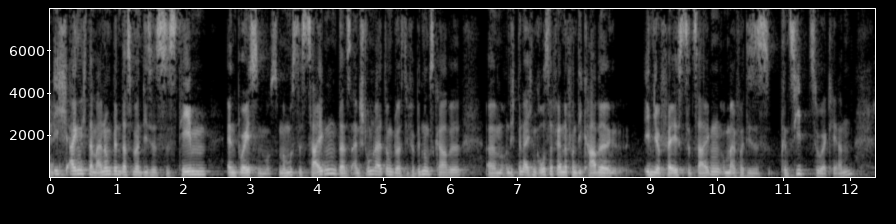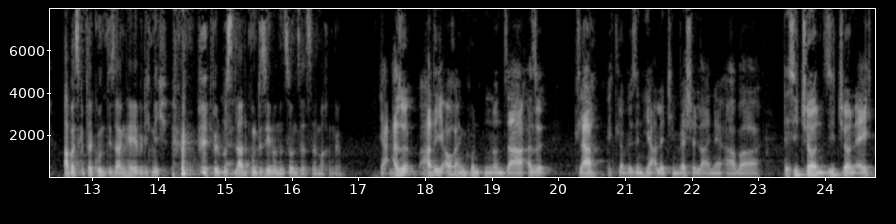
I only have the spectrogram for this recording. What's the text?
ich eigentlich der Meinung bin, dass man dieses System embracen muss. Man muss das zeigen, da ist eine Stromleitung, du hast die Verbindungskabel ähm, und ich bin eigentlich ein großer Fan davon, die Kabel in your face zu zeigen, um einfach dieses Prinzip zu erklären. Aber es gibt halt Kunden, die sagen, hey, will ich nicht. ich will bloß ja. die Ladepunkte sehen und dann das dann machen. Gell? Ja, also hatte ich auch einen Kunden und sah, also klar, ich glaube, wir sind hier alle Team Wäscheleine, aber der sieht schon, sieht schon echt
